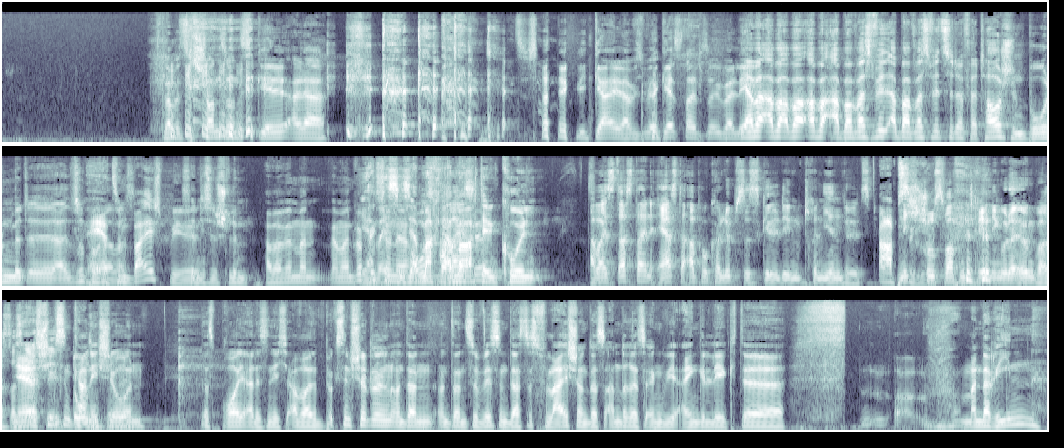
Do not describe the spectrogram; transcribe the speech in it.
Ich glaube, es ist schon so ein Skill, Alter. das ist schon irgendwie geil, habe ich mir gestern so überlegt. ja, aber, aber, aber, aber, aber was will, aber was willst du da vertauschen? Bohnen mit äh, Suppe naja, oder zum was? Beispiel. Ist ja nicht so schlimm. aber wenn man, wenn man Ja, wirklich aber so eine ist ja, macht, macht den Kohlen. Aber ist das dein erster Apokalypse-Skill, den du trainieren willst? Absolut. Nicht Schusswaffentraining oder irgendwas. Das ja, erste schießen ist kann ich schon. Das brauche ich alles nicht. Aber Büchsen schütteln und dann, und dann zu wissen, das ist Fleisch und das andere ist irgendwie eingelegte äh, Mandarinen.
